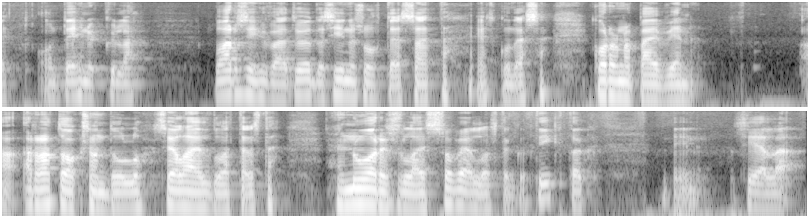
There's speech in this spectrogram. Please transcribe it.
että on tehnyt kyllä varsin hyvää työtä siinä suhteessa, että, että kun tässä koronapäivien ratoksi on tullut selailtua tällaista nuorisolaissovellusta kuin TikTok, niin siellä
